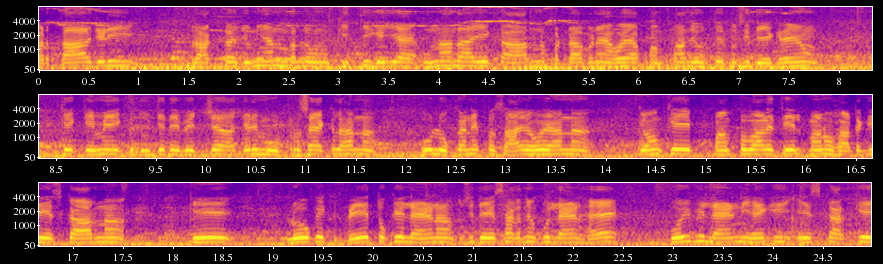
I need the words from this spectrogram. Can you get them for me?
ਹੜਤਾਲ ਜਿਹੜੀ ਟਰੱਕ ਯੂਨੀਅਨ ਵੱਲੋਂ ਕੀਤੀ ਗਈ ਹੈ, ਉਹਨਾਂ ਦਾ ਇਹ ਕਾਰਨ ਵੱਡਾ ਬਣਿਆ ਹੋਇਆ ਪੰਪਾਂ ਦੇ ਉੱਤੇ ਤੁਸੀਂ ਦੇਖ ਰਹੇ ਹੋ। ਕਿ ਕਿਵੇਂ ਇੱਕ ਦੂਜੇ ਦੇ ਵਿੱਚ ਜਿਹੜੇ ਮੋਟਰਸਾਈਕਲ ਹਨ, ਉਹ ਲੋਕਾਂ ਨੇ ਫਸਾਏ ਹੋਏ ਹਨ, ਕਿਉਂਕਿ ਪੰਪ ਵਾਲੇ ਤੇਲ ਪਾਣੋਂ ਹਟ ਗਏ। ਇਸ ਕਾਰਨ ਕਿ ਲੋਕ ਇੱਕ ਬੇਤੁਕੇ ਲੈਣ, ਤੁਸੀਂ ਦੇਖ ਸਕਦੇ ਹੋ ਕੋਈ ਲੈਣ ਹੈ, ਕੋਈ ਵੀ ਲੈਣ ਨਹੀਂ ਹੈਗੀ। ਇਸ ਕਰਕੇ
